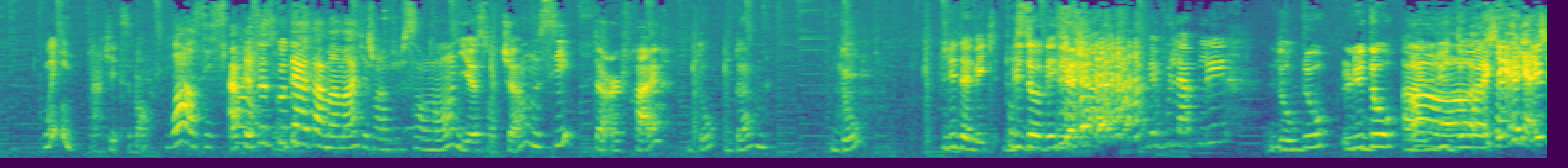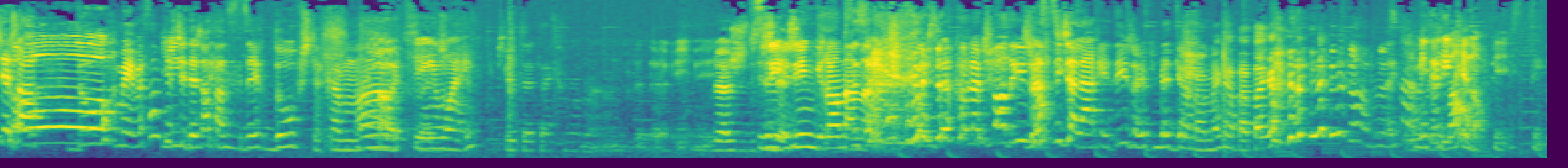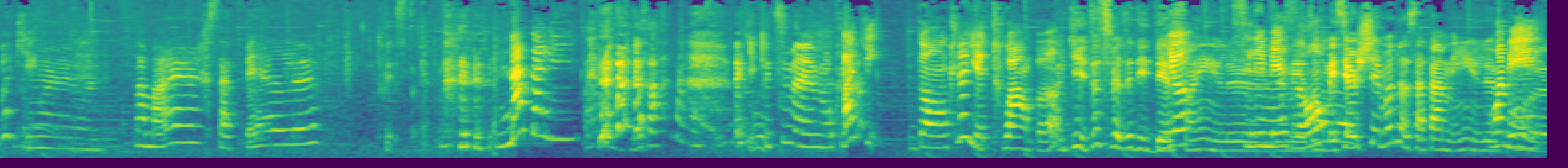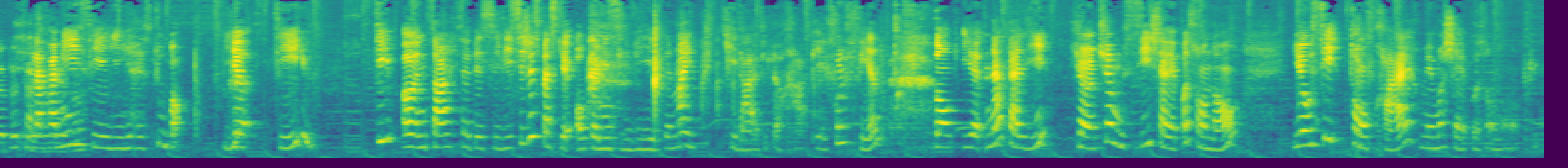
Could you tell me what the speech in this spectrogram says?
Oui. Ok, c'est bon. Wow, c'est super. Après ça, du côté à ta maman, que je m'en son nom, il y a son chum aussi. T'as un frère, Do, Dom, Do, Ludovic. Ludovic. Mais vous l'appelez Do. Do. Ludo. Ah, Ah, Ludo. ok, j'étais genre Do. Mais il me semble que je t'ai déjà entendu dire Do, puis j'étais comme. Ah, Ah, ok, ouais. Puis là, t'as ta grand-maman. Là, je dis J'ai une grand-maman. Comme la plupart des Je gens. me suis dit que j'allais arrêter, j'aurais pu mettre grand-maman quand papa. Ah, mais t'as c'est des bon. prénoms, puis c'est ok. ouais. Ma mère s'appelle... Twist. Nathalie. Mais ça. Ok, peux-tu me montrer? Ok. Donc là, il y a toi en bas. Ok, toi tu faisais des dessins là. c'est les de maisons. maisons. Mais c'est un schéma de sa famille là. Ouais, pas, mais euh, la famille, c'est il reste tout bon. Il y a Steve. Steve a une sœur qui s'appelle Sylvie. C'est juste parce qu'on connaît Sylvie. Elle est tellement impliquée dans la vie de Laura. Puis elle est full fine. Donc, il y a Nathalie, qui a un chum aussi. Je savais pas son nom. Il y a aussi ton frère, mais moi, je savais pas son nom non plus.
